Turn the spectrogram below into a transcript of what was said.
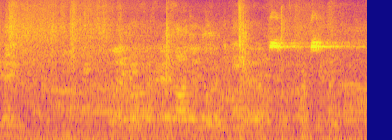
对，他就你拉咗。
